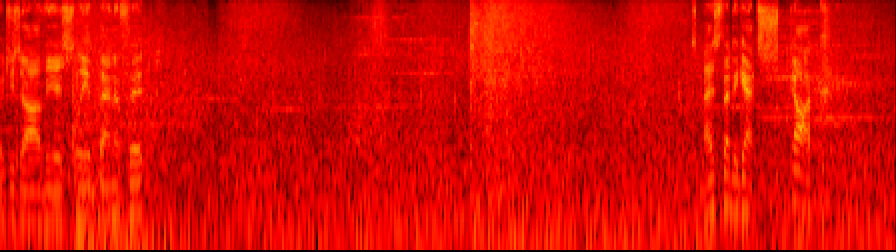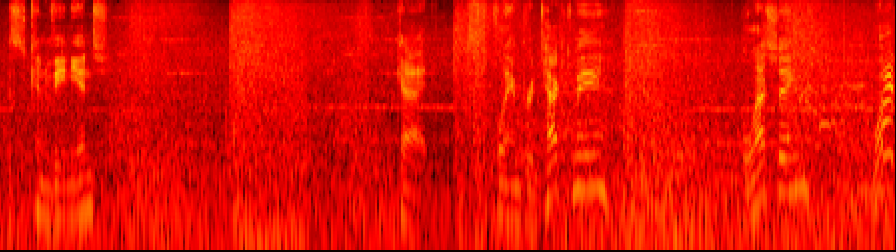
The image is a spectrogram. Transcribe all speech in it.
Which is obviously a benefit. It's nice that he got stuck. This is convenient. Okay. Flame protect me. Blessing. What?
